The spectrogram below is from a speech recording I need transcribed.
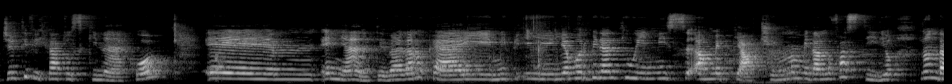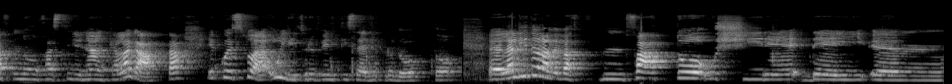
Certificato Skin Eco e, e niente, vegan ok, gli ammorbidenti Winnie's a me piacciono, non mi danno fastidio, non danno fastidio neanche alla gatta e questo è un litro e 26 di prodotto. Eh, la Lidl aveva fatto uscire dei, ehm,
